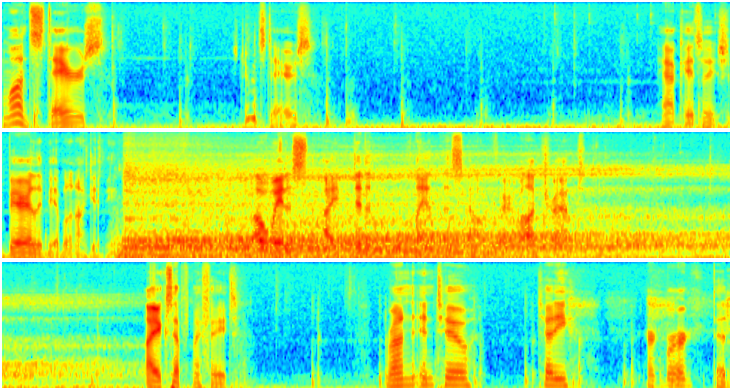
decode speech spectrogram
Come on, stairs. Stupid stairs. Okay, so it should barely be able to not get me. Oh, wait I didn't plan this out very well. I'm trapped. I accept my fate. Run into Teddy. Erkberg, dead.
